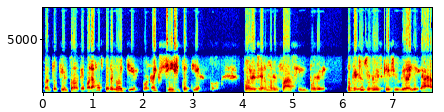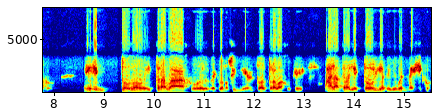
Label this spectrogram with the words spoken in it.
cuánto tiempo nos demoramos, pero no hay tiempo, no existe tiempo. Puede ser muy fácil, puede... Lo que sucede es que si hubiera llegado en todo el trabajo, el reconocimiento al trabajo que, a la trayectoria que llevo en México,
